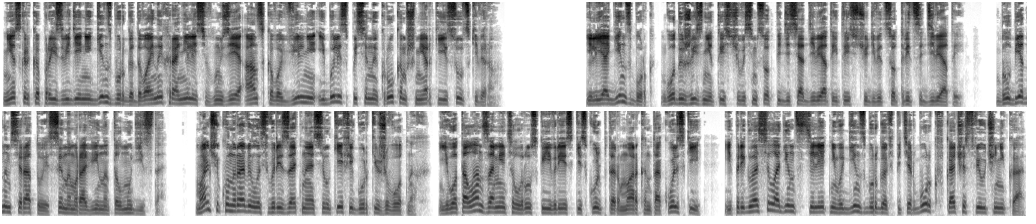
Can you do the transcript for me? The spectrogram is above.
Несколько произведений Гинзбурга до войны хранились в музее Анского в Вильне и были спасены Круком, Шмерки и Суцкивером. Илья Гинзбург, годы жизни 1859-1939, был бедным сиротой, сыном раввина-талмудиста. Мальчику нравилось вырезать на оселке фигурки животных. Его талант заметил русско-еврейский скульптор Марк Антокольский и пригласил 11-летнего Гинзбурга в Петербург в качестве ученика.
